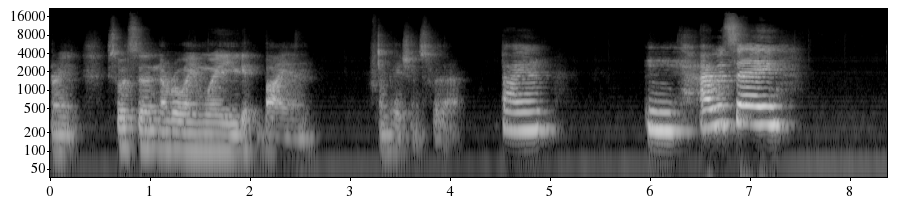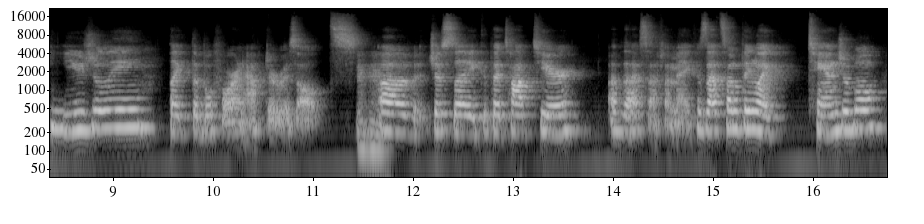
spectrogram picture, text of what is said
right. So, what's the number one way you get buy in from patients for that? Buy-in mm, i would say usually like the before and after results Mhm. of just like the top tier of the sfma because that's something like tangible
